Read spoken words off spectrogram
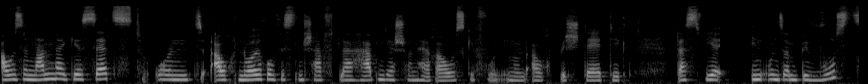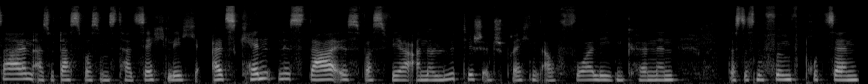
auseinandergesetzt und auch Neurowissenschaftler haben ja schon herausgefunden und auch bestätigt, dass wir in unserem Bewusstsein, also das, was uns tatsächlich als Kenntnis da ist, was wir analytisch entsprechend auch vorlegen können, dass das nur 5%,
